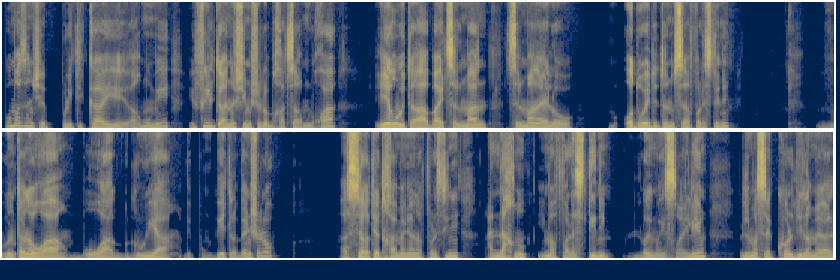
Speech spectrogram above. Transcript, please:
אבו מאזן, שפוליטיקאי ערמומי, הפעיל את האנשים שלו בחצר המלוכה, העירו את האבא, את סלמן, סלמן היה לו מאוד אוהד את הנושא הפלסטיני, והוא נתן הוראה ברורה, גלויה ופומבית לבן שלו, הסר את ידך עם העניין הפלסטיני, אנחנו עם הפלסטינים, לא עם הישראלים, ולמעשה כל דיל המאה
